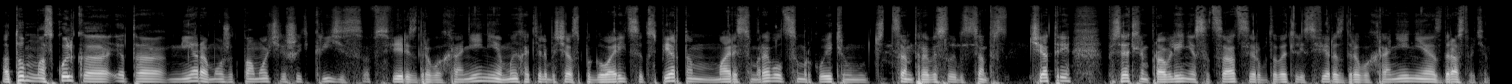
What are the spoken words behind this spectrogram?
О том, насколько эта мера может помочь решить кризис в сфере здравоохранения, мы хотели бы сейчас поговорить с экспертом Марисом Ревелсом, руководителем Центра Веселый Центр Четри, председателем правления Ассоциации работодателей сферы здравоохранения. Здравствуйте.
